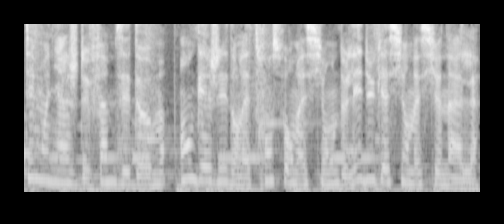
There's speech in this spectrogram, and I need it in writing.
Témoignage de femmes et d'hommes engagés dans la transformation de l'éducation nationale.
